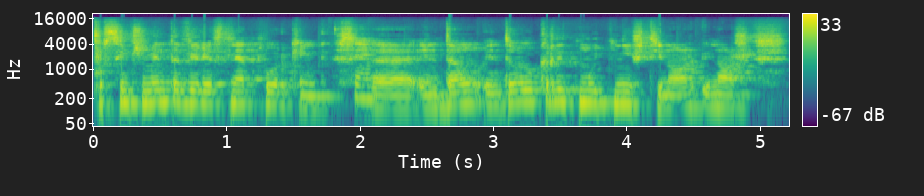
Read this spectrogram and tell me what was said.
por simplesmente haver esse networking. Uh, então, então eu acredito muito nisto e nós, e nós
